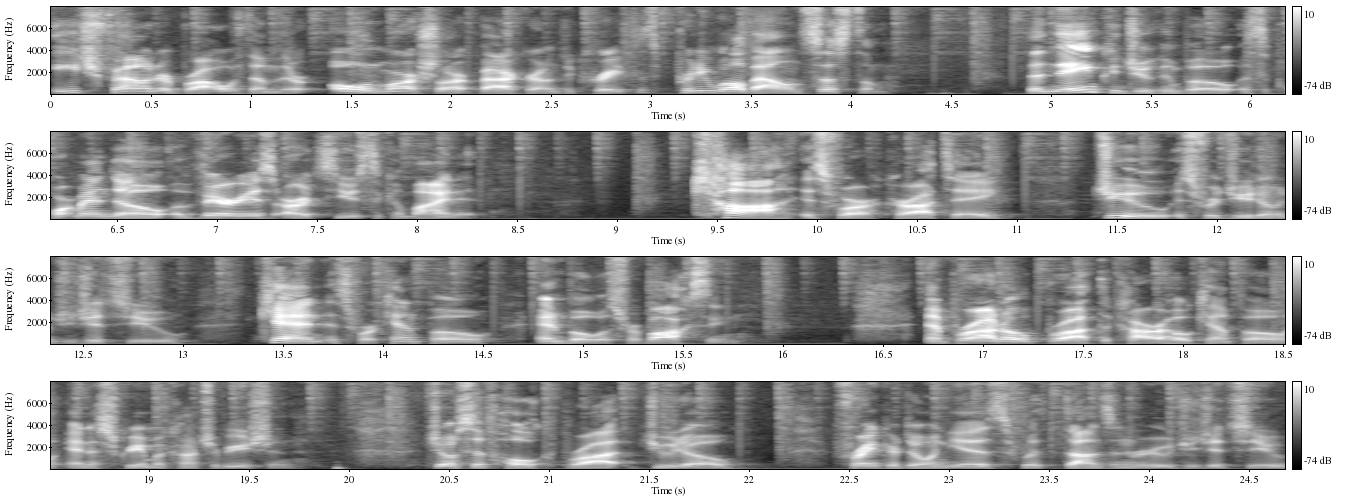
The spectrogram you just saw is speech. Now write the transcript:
each founder brought with them their own martial art background to create this pretty well balanced system. The name Kajukenbo is a portmanteau of various arts used to combine it. Ka is for karate, Ju is for judo and jiu-jitsu, Ken is for kenpo, and Bo is for boxing. Emperado brought the Karaho Kempo and Eskrima contribution. Joseph Holck brought judo, Frank Ordonez with Danzanryu Jiu-Jitsu,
